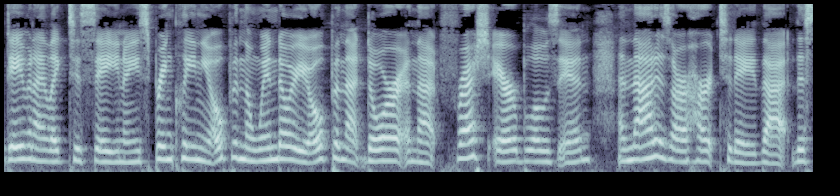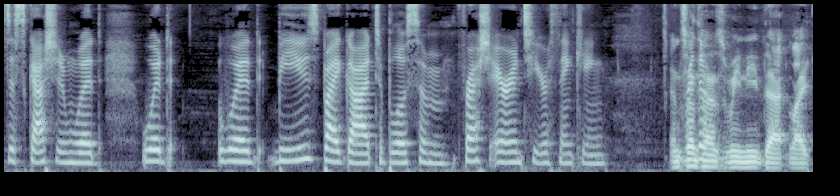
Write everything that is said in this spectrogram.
dave and i like to say you know you spring clean you open the window or you open that door and that fresh air blows in. And that is our heart today that this discussion would would would be used by god to blow some fresh air into your thinking And sometimes we need that like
